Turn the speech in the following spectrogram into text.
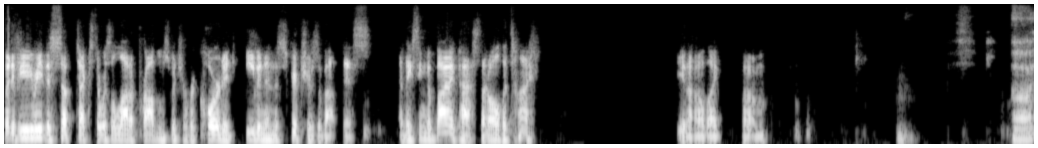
but if you read the subtext there was a lot of problems which are recorded even in the scriptures about this and they seem to bypass that all the time you know like um Uh,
